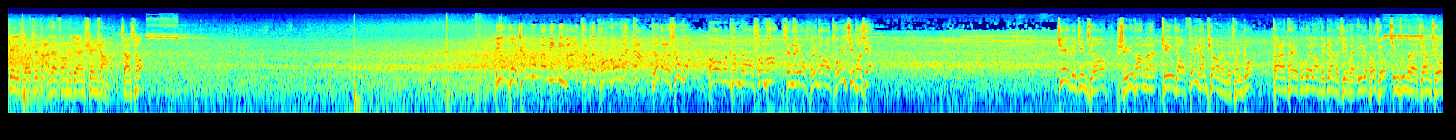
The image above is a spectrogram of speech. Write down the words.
这个球是打在防守队员身上了，角球。利物浦成功扳平比分，他们的狂轰滥炸得到了收获。好，我们看到双方现在又回到了同一起跑线。这个进球始于他们这一脚非常漂亮的传中，当然他也不会浪费这样的机会，一个头球轻松的将球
